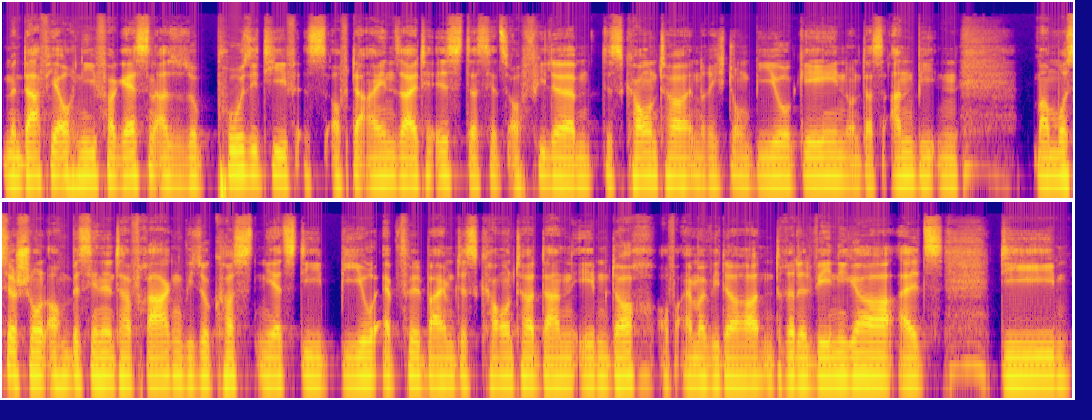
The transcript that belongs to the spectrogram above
man darf ja auch nie vergessen, also so positiv es auf der einen Seite ist, dass jetzt auch viele Discounter in Richtung Bio gehen und das anbieten. Man muss ja schon auch ein bisschen hinterfragen, wieso kosten jetzt die Bio-Äpfel beim Discounter dann eben doch auf einmal wieder ein Drittel weniger als die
